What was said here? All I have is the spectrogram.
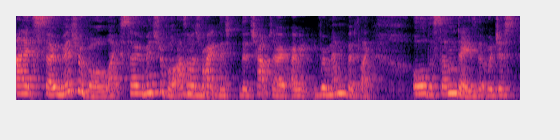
And it's so miserable like so miserable. As i was Mm. writing this the chapter I, I remembered like all the sundays that were just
